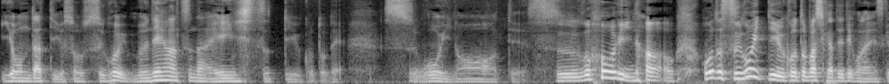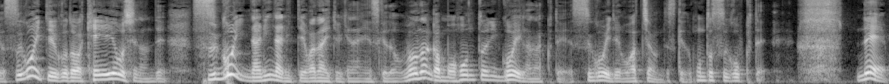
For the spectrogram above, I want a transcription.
呼んだっていう、そう、すごい胸熱な演出っていうことで、すごいなーって、すごいなーほんとすごいっていう言葉しか出てこないんですけど、すごいっていう言葉は形容詞なんで、すごい何々って言わないといけないんですけど、もうなんかもう本当に語彙がなくて、すごいで終わっちゃうんですけど、本当すごくて。で、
